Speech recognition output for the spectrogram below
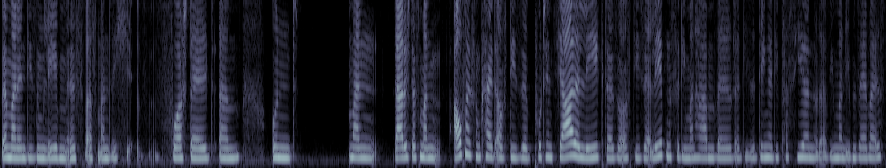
wenn man in diesem Leben ist, was man sich äh, vorstellt. Ähm, und man dadurch, dass man Aufmerksamkeit auf diese Potenziale legt, also auf diese Erlebnisse, die man haben will oder diese Dinge, die passieren oder wie man eben selber ist,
